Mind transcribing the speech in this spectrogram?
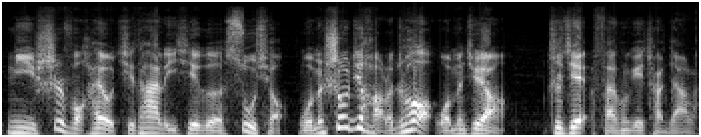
你是否还有其他的一些个诉求？我们收集好了之后，我们就要直接反馈给厂家了。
